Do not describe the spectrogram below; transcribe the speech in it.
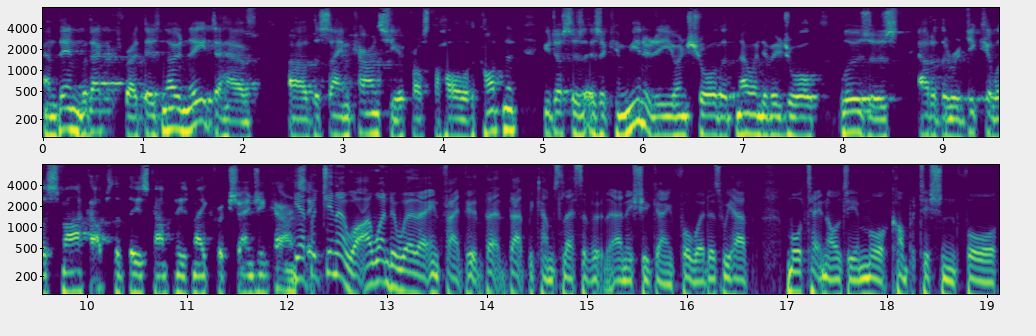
And then with that growth, there's no need to have uh, the same currency across the whole of the continent. You just, as, as, a community, you ensure that no individual loses out of the ridiculous markups that these companies make for exchanging currency. Yeah, but do you know what? I wonder whether, in fact, that that becomes less of an issue going forward as we have more technology and more competition for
